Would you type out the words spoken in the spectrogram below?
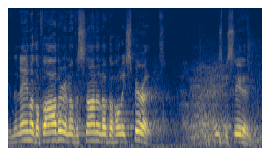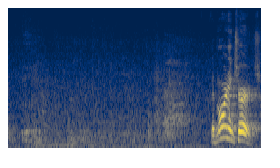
In the name of the Father, and of the Son, and of the Holy Spirit. Amen. Please be seated. Good morning, church.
